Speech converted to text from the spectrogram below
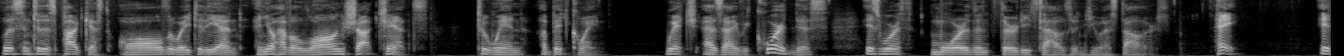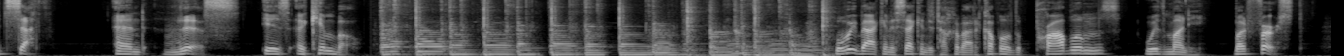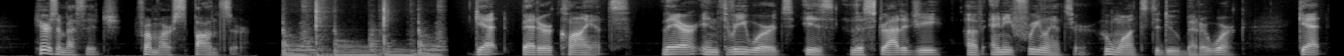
Listen to this podcast all the way to the end, and you'll have a long shot chance to win a Bitcoin, which, as I record this, is worth more than 30,000 US dollars. Hey, it's Seth, and this is Akimbo. We'll be back in a second to talk about a couple of the problems with money. But first, here's a message from our sponsor Get better clients. There, in three words, is the strategy of any freelancer who wants to do better work. Get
